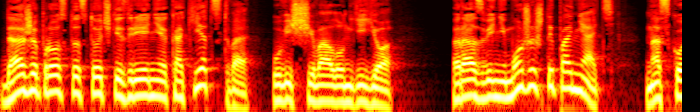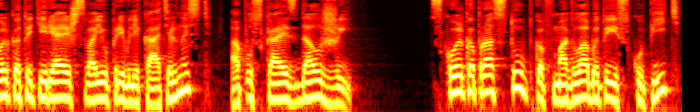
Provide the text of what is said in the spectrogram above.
Даже просто с точки зрения кокетства, увещевал он ее, разве не можешь ты понять, насколько ты теряешь свою привлекательность, опускаясь до лжи. Сколько проступков могла бы ты искупить,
